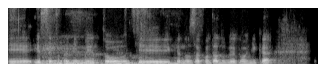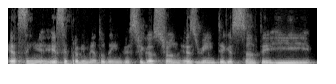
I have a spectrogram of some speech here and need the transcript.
É, esse fragmento que, que nos ha contado Verônica, esse, esse fragmento da investigação é bem interessante e,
